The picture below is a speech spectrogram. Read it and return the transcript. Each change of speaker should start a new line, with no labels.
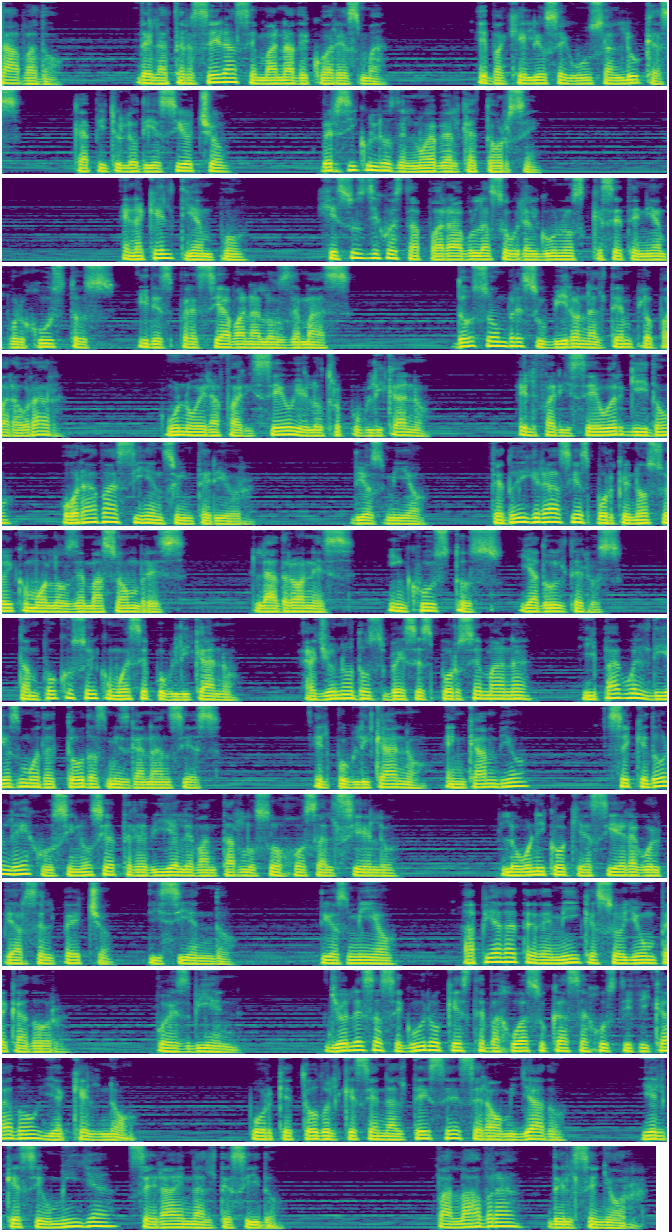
Sábado de la tercera semana de Cuaresma. Evangelio según San Lucas, capítulo 18, versículos del 9 al 14. En aquel tiempo, Jesús dijo esta parábola sobre algunos que se tenían por justos y despreciaban a los demás. Dos hombres subieron al templo para orar. Uno era fariseo y el otro publicano. El fariseo erguido oraba así en su interior. Dios mío, te doy gracias porque no soy como los demás hombres, ladrones, injustos y adúlteros. Tampoco soy como ese publicano. Ayuno dos veces por semana y pago el diezmo de todas mis ganancias. El publicano, en cambio, se quedó lejos y no se atrevía a levantar los ojos al cielo. Lo único que hacía era golpearse el pecho, diciendo, Dios mío, apiádate de mí que soy un pecador. Pues bien, yo les aseguro que éste bajó a su casa justificado y aquel no. Porque todo el que se enaltece será humillado, y el que se humilla será enaltecido. Palabra del Señor.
